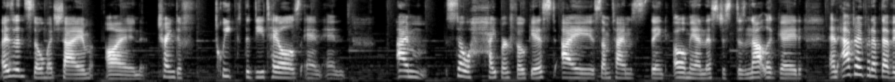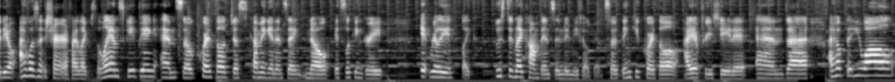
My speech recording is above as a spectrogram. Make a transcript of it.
I spend so much time on trying to tweak the details and and I'm so hyper focused. I sometimes think, oh man, this just does not look good. And after I put up that video, I wasn't sure if I liked the landscaping. And so Korthel just coming in and saying, no, it's looking great. It really like boosted my confidence and made me feel good. So thank you, Korthel. I appreciate it. And uh, I hope that you all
